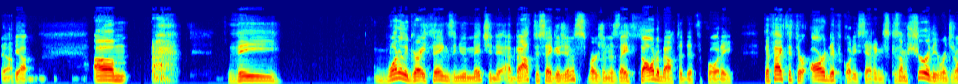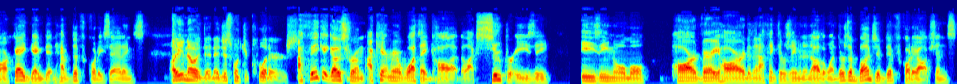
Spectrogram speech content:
Yeah, Yep. Um, the one of the great things, and you mentioned it about the Sega Genesis version, is they thought about the difficulty, the fact that there are difficulty settings, because I'm sure the original arcade game didn't have difficulty settings. Oh, you know it did. They just want your quitters. I think it goes from I can't remember what they call it, but like super easy, easy, normal, hard, very hard, and then I think there's even another one. There's a bunch of difficulty options,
